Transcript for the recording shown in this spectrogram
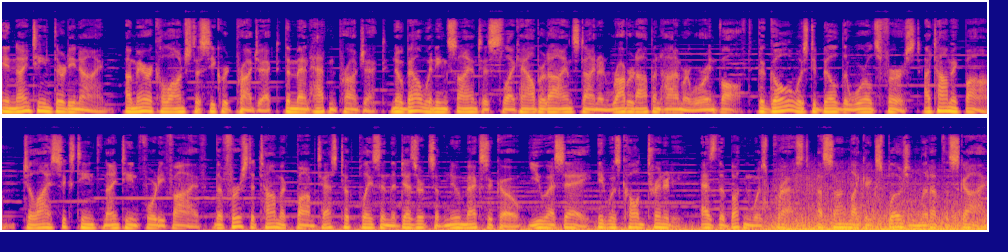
In 1939, America launched a secret project, the Manhattan Project. Nobel-winning scientists like Albert Einstein and Robert Oppenheimer were involved. The goal was to build the world's first atomic bomb. July 16, 1945, the first atomic bomb test took place in the deserts of New Mexico, USA. It was called Trinity. As the button was pressed, a sun-like explosion lit up the sky,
